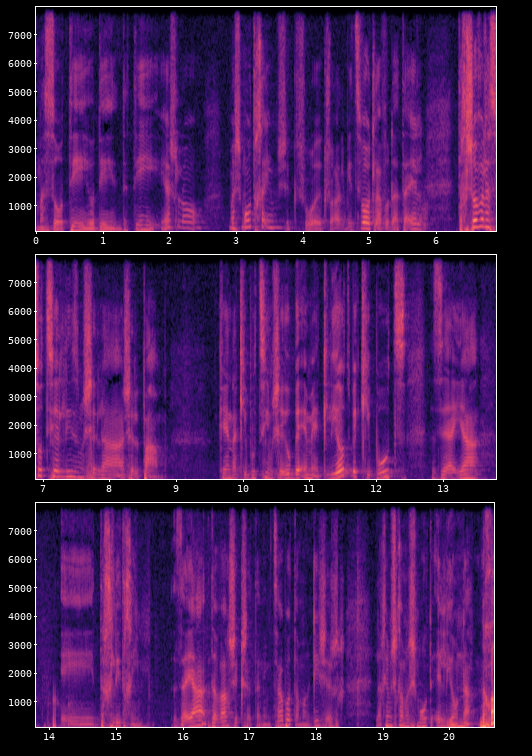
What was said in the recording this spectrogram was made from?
מסורתי, יהודי דתי, יש לו משמעות חיים שקשורה למצוות, לעבודת האל. תחשוב על הסוציאליזם של, ה, של פעם. כן, הקיבוצים שהיו באמת. להיות בקיבוץ זה היה אה, תכלית חיים. זה היה דבר שכשאתה נמצא בו אתה מרגיש שיש לחיים שלך משמעות עליונה. נכון.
